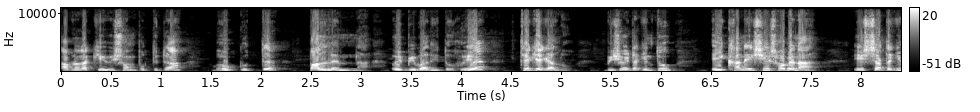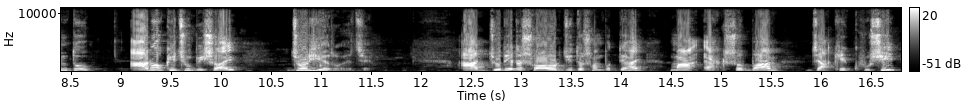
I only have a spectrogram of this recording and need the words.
আপনারা কেউই সম্পত্তিটা ভোগ করতে পারলেন না। ওই বিবাদিত হয়ে থেকে গেল। বিষয়টা কিন্তু এইখানেই শেষ হবে না। এর সাথে কিন্তু আরও কিছু বিষয় জড়িয়ে রয়েছে। আর যদি এটা স্ব অর্জিত সম্পত্তি হয়, মা একশো বার যাকে খুশি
